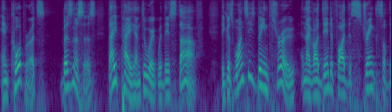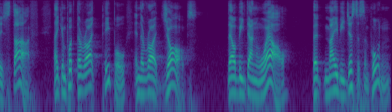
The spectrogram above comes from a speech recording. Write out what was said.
And corporates, businesses, they pay him to work with their staff. Because once he's been through and they've identified the strengths of their staff, they can put the right people in the right jobs. They'll be done well, but maybe just as important,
